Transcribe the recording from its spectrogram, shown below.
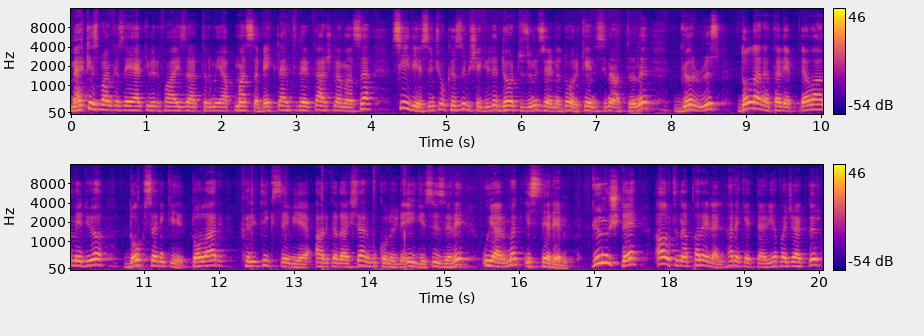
Merkez Bankası eğer ki bir faiz artırımı yapmazsa, beklentileri karşılamazsa CDS'in çok hızlı bir şekilde 400'ün üzerine doğru kendisini attığını görürüz. Dolara talep devam ediyor. 92 dolar kritik seviye arkadaşlar bu konuyla ilgili sizleri uyarmak isterim. Gümüş de altına paralel hareketler yapacaktır.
